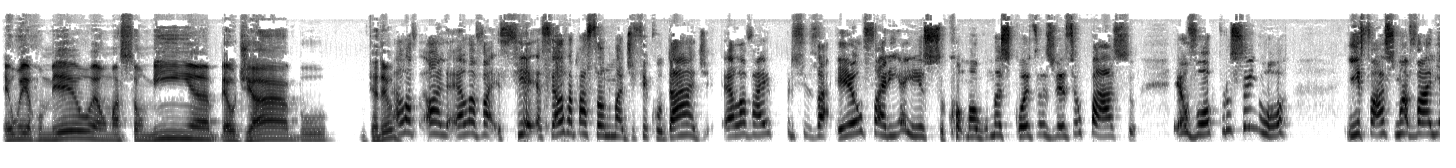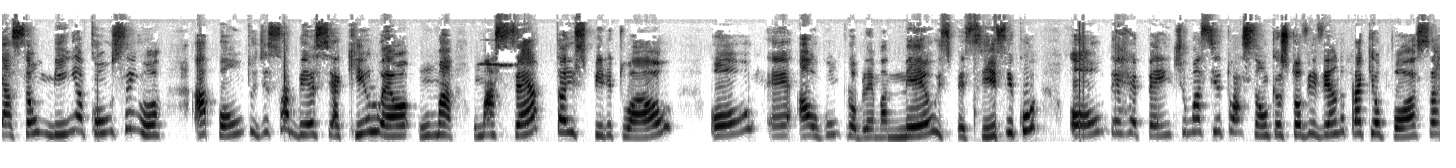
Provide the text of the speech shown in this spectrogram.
É um erro meu, é uma ação minha, é o diabo? Entendeu? Ela, olha, ela vai. Se, se ela está passando uma dificuldade, ela vai precisar. Eu faria isso, como algumas coisas às vezes eu passo eu vou para o Senhor e faço uma avaliação minha com o Senhor, a ponto de saber se aquilo é uma, uma seta espiritual ou é algum problema meu específico ou de repente uma situação que eu estou vivendo para que eu possa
